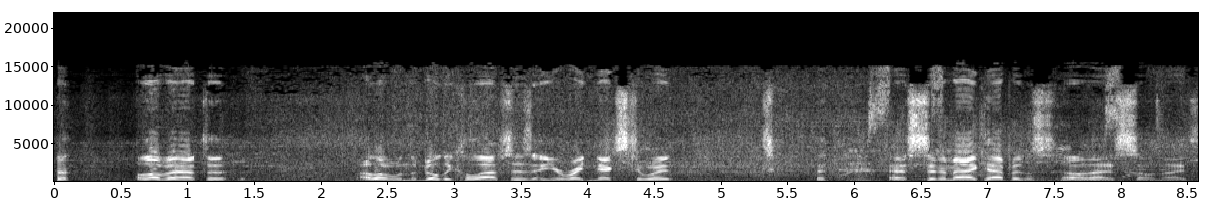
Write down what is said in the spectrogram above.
arrived. I love it after. I love it when the building collapses and you're right next to it. and a cinematic happens. Oh, that is so nice.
